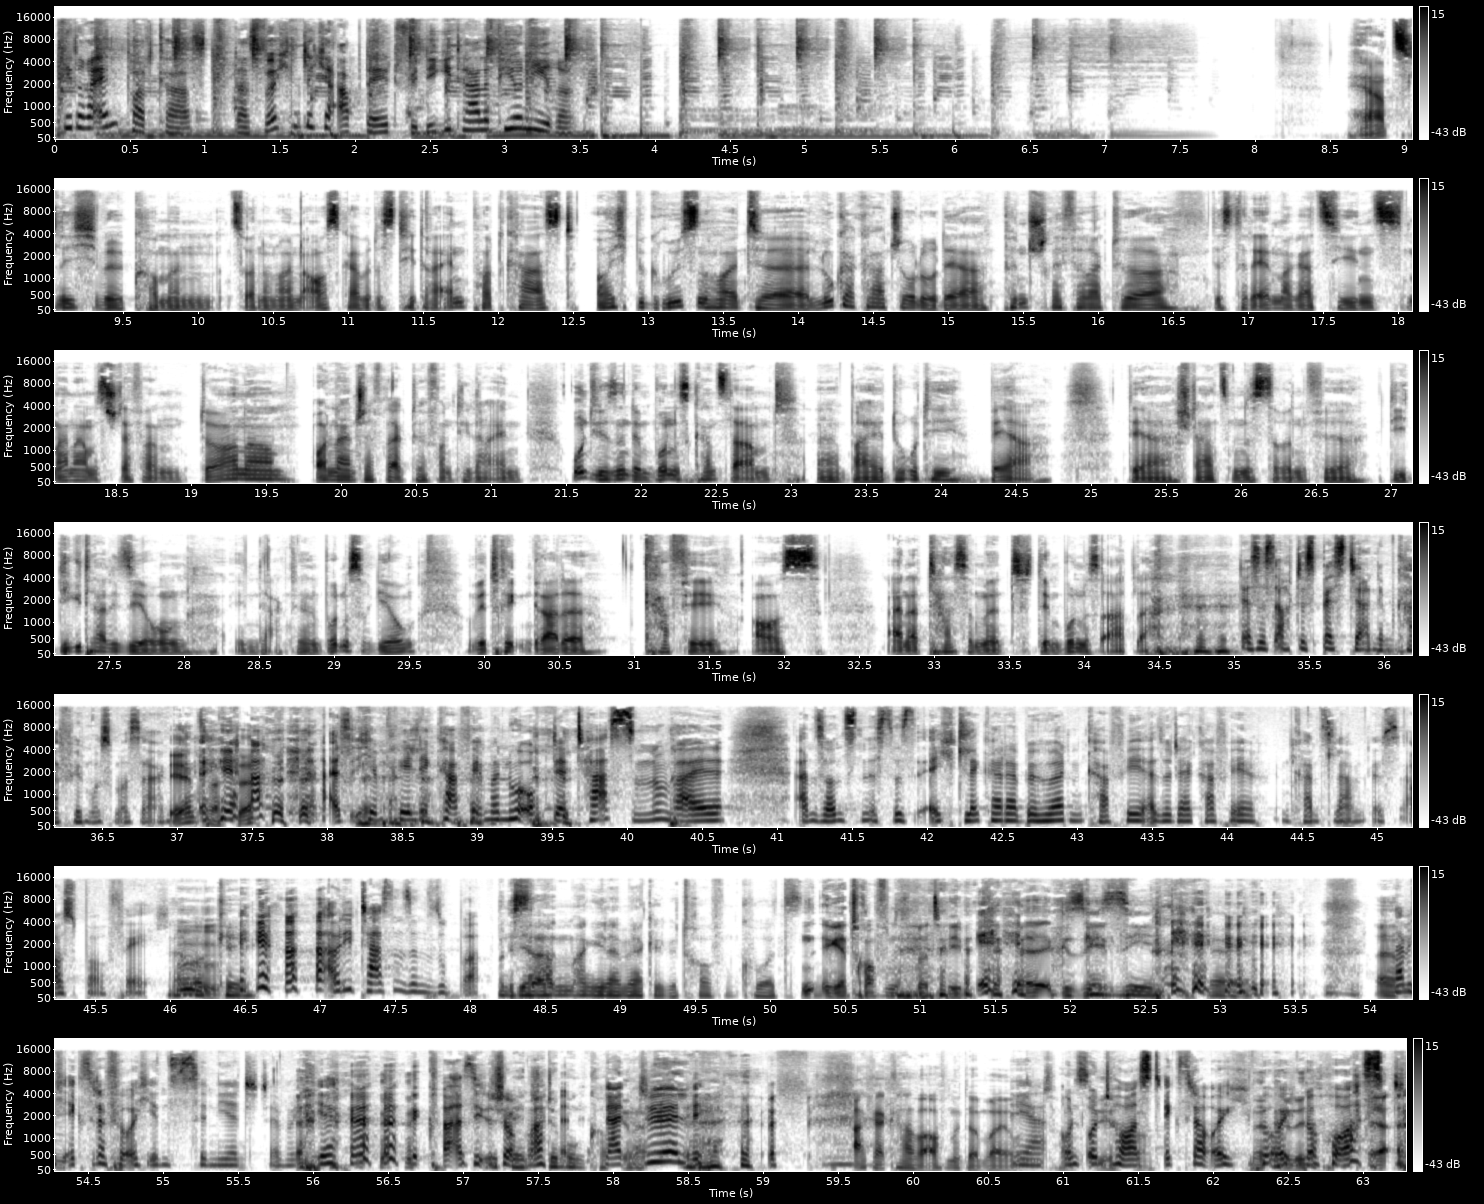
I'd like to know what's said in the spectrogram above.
T3N Podcast, das wöchentliche Update für digitale Pioniere. Herzlich willkommen zu einer neuen Ausgabe des T3N Podcast. Euch begrüßen heute Luca Caracciolo, der Pinch-Chefredakteur des T3N Magazins. Mein Name ist Stefan Dörner, Online-Chefredakteur von T3N. Und wir sind im Bundeskanzleramt äh, bei Dorothee Bär, der Staatsministerin für die Digitalisierung in der aktuellen Bundesregierung. Und wir trinken gerade Kaffee aus einer Tasse mit dem Bundesadler. Das ist auch das Beste an dem Kaffee, muss man sagen. Ernsthaft, ja, also ich empfehle den Kaffee immer nur auf der Tassen, weil ansonsten ist das echt leckerer Behördenkaffee. Also der Kaffee im Kanzleramt ist ausbaufähig. Ah, okay. Ja, aber die Tassen sind super. Und Ist wir da- haben Angela Merkel getroffen, kurz. Getroffen ist übertrieben. äh, gesehen. Gesehen. Ja, ja. Das habe ich extra für euch inszeniert, damit ihr quasi schon wir in mal. Stimmung kommen. Natürlich. AKK war auch mit dabei. Ja. Und, und. Horst, extra euch für Natürlich. euch noch Horst.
